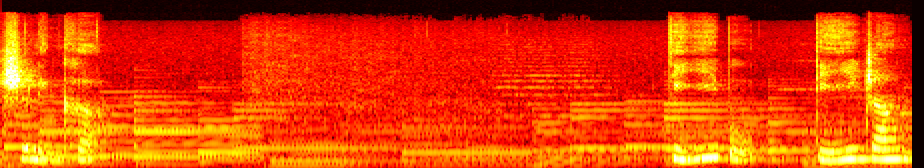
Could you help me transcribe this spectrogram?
·施林克。第一部，第一章。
